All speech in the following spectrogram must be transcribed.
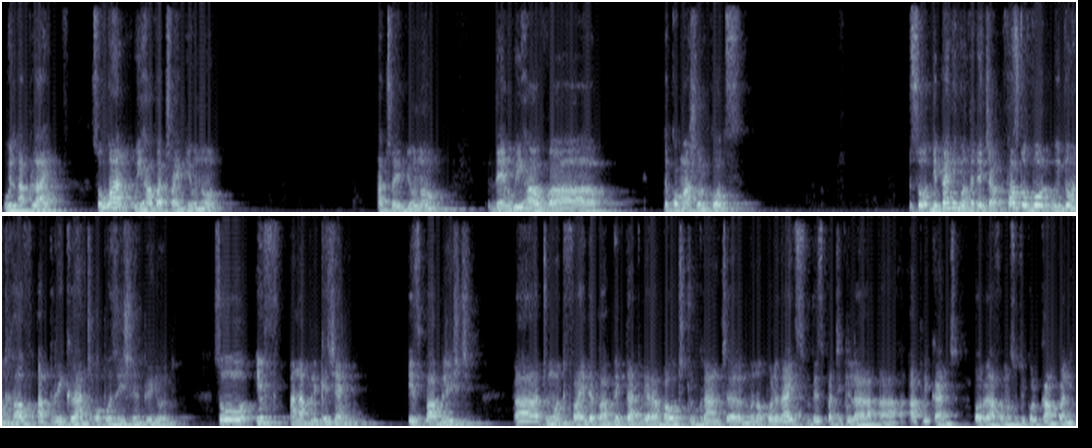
will apply. So one, we have a tribunal, a tribunal. Then we have uh, the commercial courts. So depending on the nature, first of all, we don't have a pre-grant opposition period. So if an application is published uh, to notify the public that we are about to grant uh, monopoly rights to this particular uh, applicant or a pharmaceutical company,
